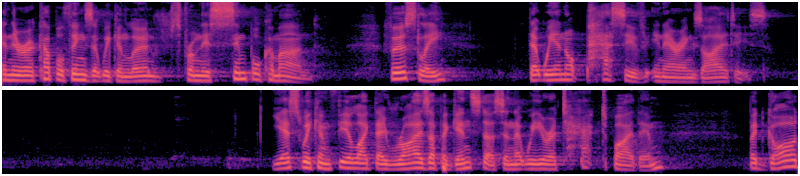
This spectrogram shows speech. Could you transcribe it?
And there are a couple things that we can learn from this simple command. Firstly, that we are not passive in our anxieties. Yes, we can feel like they rise up against us and that we are attacked by them, but God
